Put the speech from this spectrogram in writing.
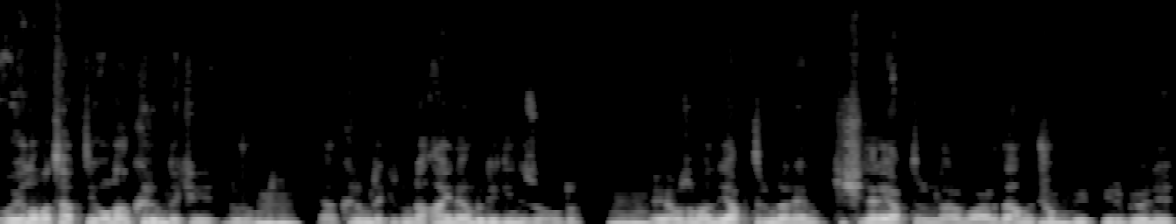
Oyalama taktiği olan Kırım'daki Hı durumdu. hı, Yani Kırım'daki durumda aynen bu dediğiniz oldu. hı hı. E, o zaman da yaptırımlar hem kişilere yaptırımlar vardı ama çok Hı hı. büyük bir böyle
